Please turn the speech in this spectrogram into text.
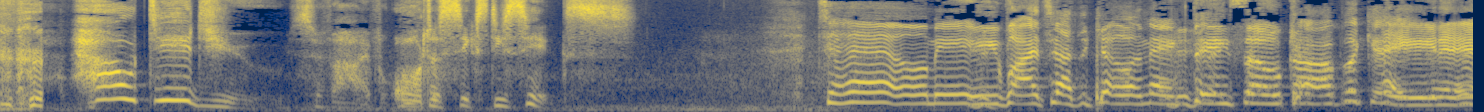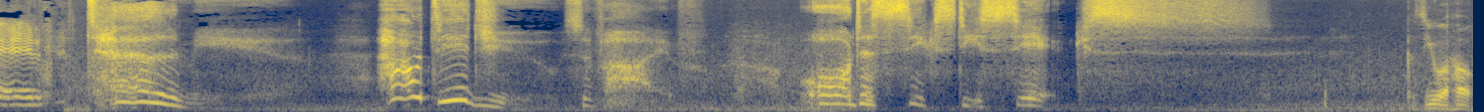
How did you survive Order 66? Tell me why'd you to go and make things so complicated? Tell me, how did you survive Order 66? Cause you were hoe.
